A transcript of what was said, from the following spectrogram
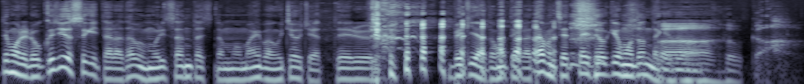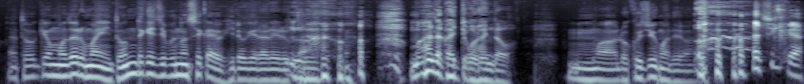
でも俺60過ぎたら多分森さんたちともう毎晩うちゃうちゃやってる べきだと思ってるから多分絶対東京戻んだけど、ああ、そうか。東京戻る前にどんだけ自分の世界を広げられるか。まだ帰ってこないんだわ。うんまあ60までは。マジか。だっ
